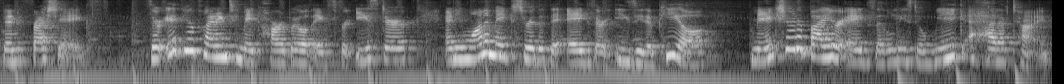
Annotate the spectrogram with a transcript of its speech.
than fresh eggs. So if you're planning to make hard-boiled eggs for Easter and you wanna make sure that the eggs are easy to peel, Make sure to buy your eggs at least a week ahead of time.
